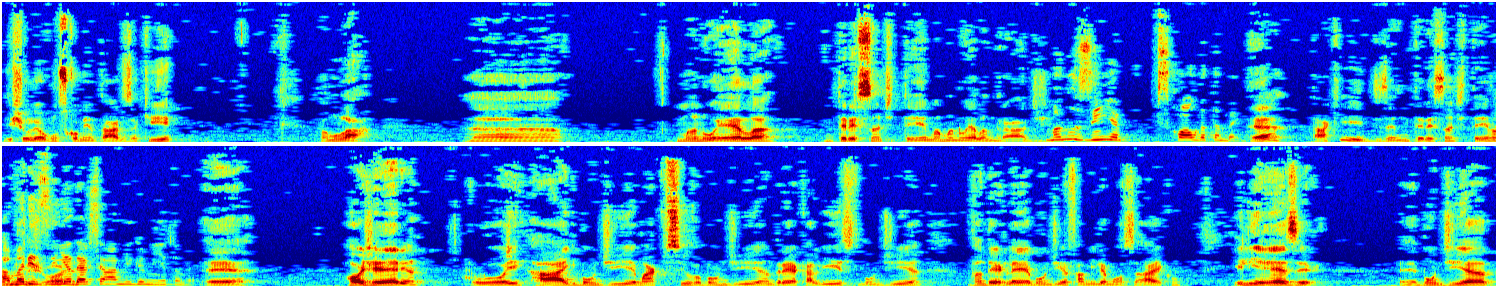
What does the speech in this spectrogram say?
Deixa eu ler alguns comentários aqui. Vamos lá. Uh, Manuela, interessante tema, Manuela Andrade. Manuzinha, psicóloga também. É? Tá aqui dizendo interessante tema. A Marizinha jóia. deve ser uma amiga minha também. É. Rogéria, oi. Raig, bom dia. Marcos Silva, bom dia. Andréa Calisto, bom dia. Vanderleia, bom dia. Família Mosaico. Eliezer, é, bom dia.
